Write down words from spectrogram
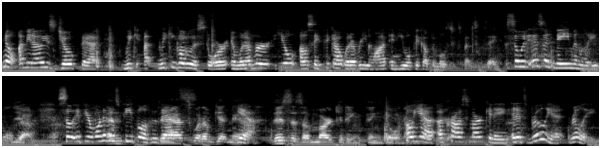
no, I mean I always joke that we can uh, we can go to a store and whatever he'll I'll say pick out whatever you want and he will pick out the most expensive thing. So it is a name and label. Yeah. So if you're one of those And people who That's, that's, what I'm getting at. Yeah. This is a marketing thing going on. Oh yeah, right here. across marketing, and it's brilliant, really,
